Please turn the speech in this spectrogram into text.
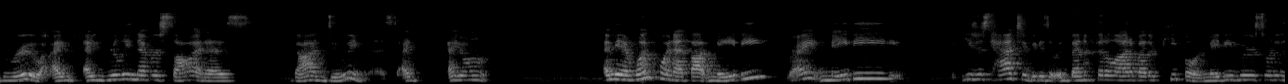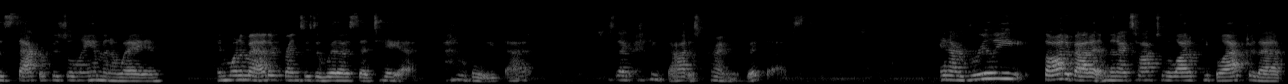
grew. I, I really never saw it as God doing this. I, I don't, I mean, at one point I thought maybe, right? Maybe he just had to because it would benefit a lot of other people. And maybe we were sort of the sacrificial lamb in a way. And, and one of my other friends who's a widow said, Taya, I don't believe that. She's like, I think God is crying with us. And I really thought about it. And then I talked to a lot of people after that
